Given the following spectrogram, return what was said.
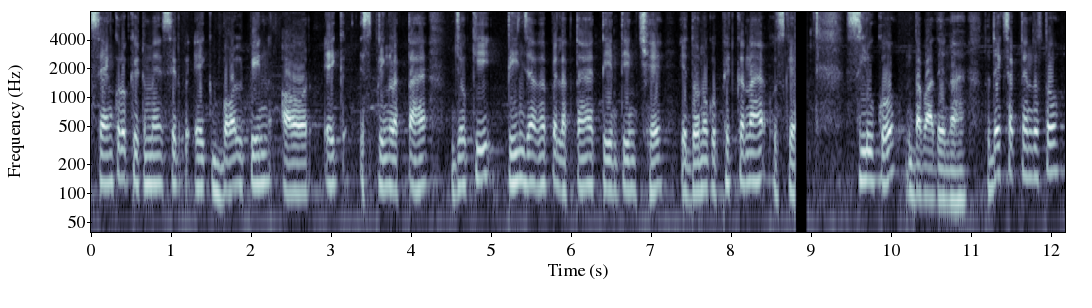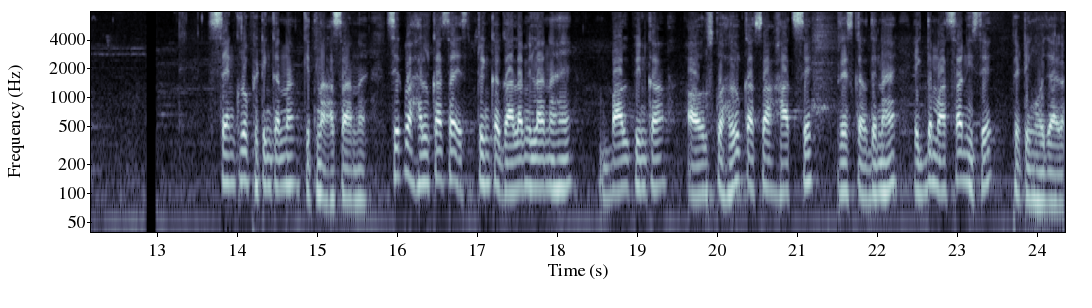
सैंक्रो किट में सिर्फ़ एक बॉल पिन और एक स्प्रिंग लगता है, जो कि तीन जगह पे लगता है, तीन तीन छः ये दोनों को फिट करना है, उसके स्लू को दबा देना है। तो देख सकते हैं दोस्तों सैंक्रो फिटिंग करना कितना आसान है। सिर्फ़ हल्का सा स्प्रिंग का गाला मिलाना है, बॉल पिन का, और उसको हल्का सा हाथ से प्रेस कर देना है, एकदम आसानी से फिटिंग हो जाएगा।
